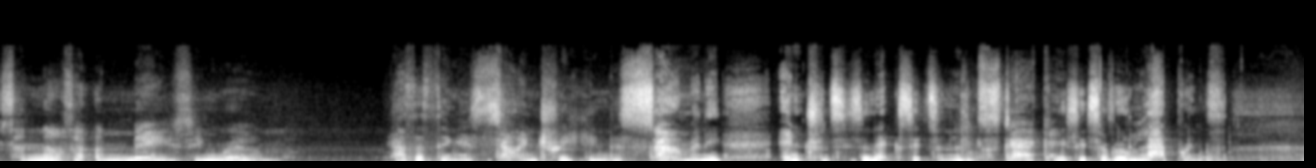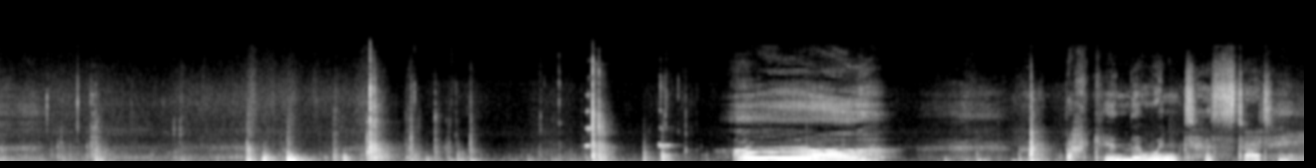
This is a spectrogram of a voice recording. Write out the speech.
It's another amazing room. The other thing is so intriguing. There's so many entrances and exits and little staircases. It's a real labyrinth. Ah, back in the winter study.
